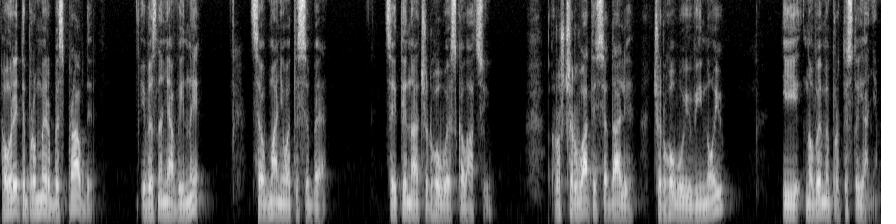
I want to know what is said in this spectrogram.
Говорити про мир без правди і визнання війни це обманювати себе, це йти на чергову ескалацію, розчаруватися далі черговою війною і новими протистояннями.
